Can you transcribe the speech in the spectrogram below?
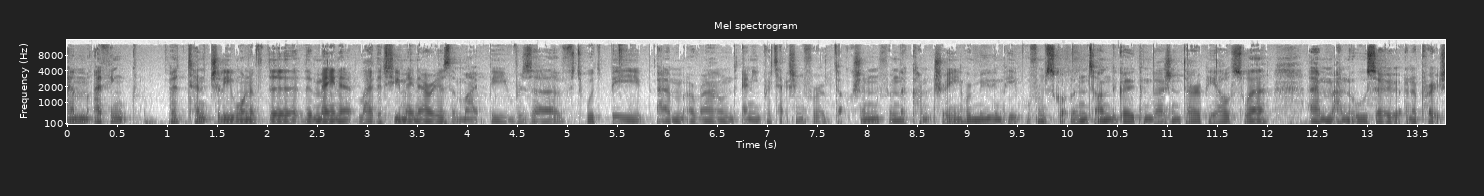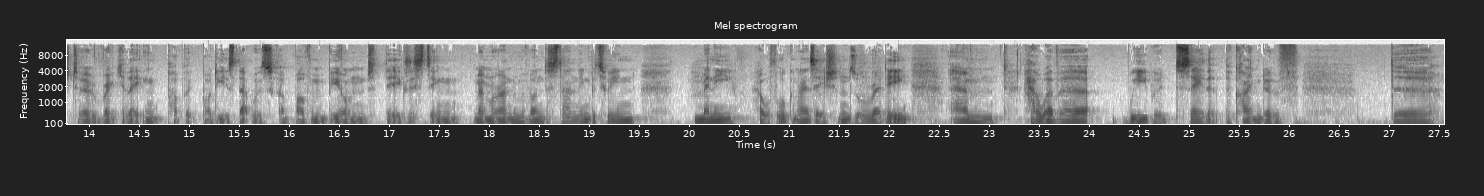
Um, I think potentially one of the the main like the two main areas that might be reserved would be um, around any protection for abduction from the country, removing people from Scotland to undergo conversion therapy elsewhere, um, and also an approach to regulating public bodies that was above and beyond the existing memorandum of understanding between many health organisations already. Um, however, we would say that the kind of the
